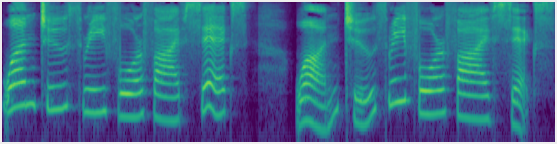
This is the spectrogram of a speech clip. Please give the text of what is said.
One, two, three, four, five, six. One, two, three, four, five, six.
